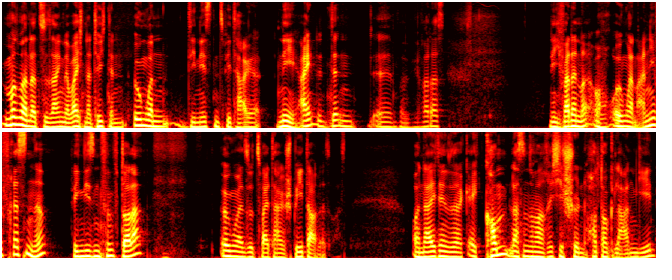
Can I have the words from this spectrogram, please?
muss man dazu sagen, da war ich natürlich dann irgendwann die nächsten zwei Tage, nee, ein, dann, äh, wie war das? Nee, ich war dann auch irgendwann angefressen, ne? Wegen diesen 5 Dollar. Irgendwann so zwei Tage später oder sowas. Und da habe ich dann gesagt, ey, komm, lass uns mal richtig schön Hotdog-Laden gehen.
